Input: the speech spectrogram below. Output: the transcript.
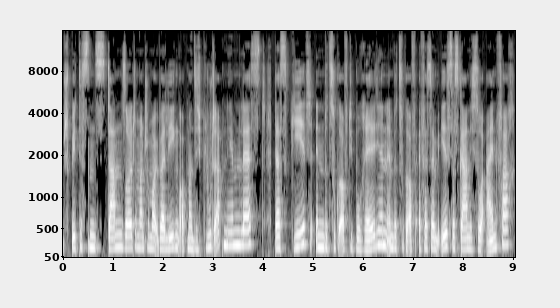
spätestens dann, sollte man schon mal überlegen, ob man sich Blut abnehmen lässt. Das geht in Bezug auf die Borrelien. In Bezug auf FSME ist das gar nicht so einfach,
